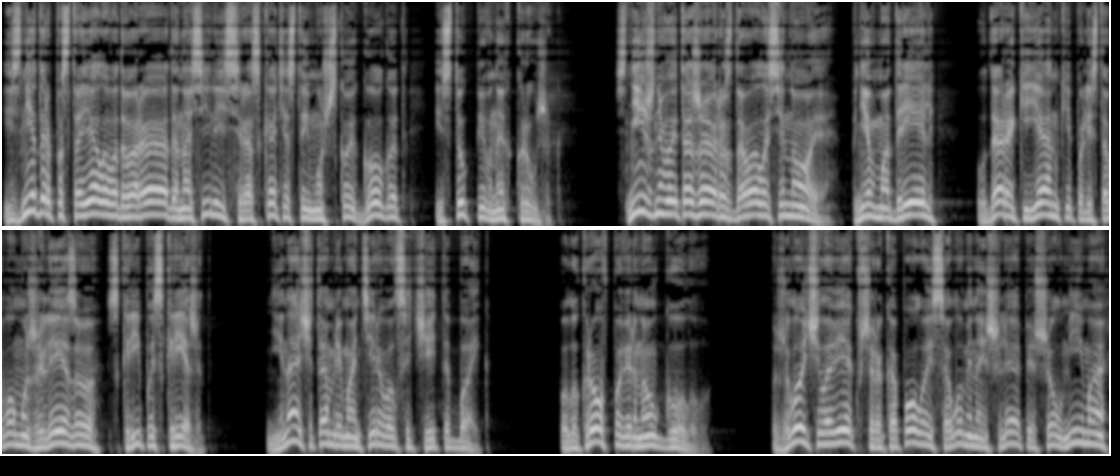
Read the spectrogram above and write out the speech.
Из недр постоялого двора доносились раскатистый мужской гогот и стук пивных кружек. С нижнего этажа раздавалось иное — пневмодрель, удары киянки по листовому железу, скрип и скрежет. Не иначе там ремонтировался чей-то байк. Полукров повернул голову. Пожилой человек в широкополой соломенной шляпе шел мимо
